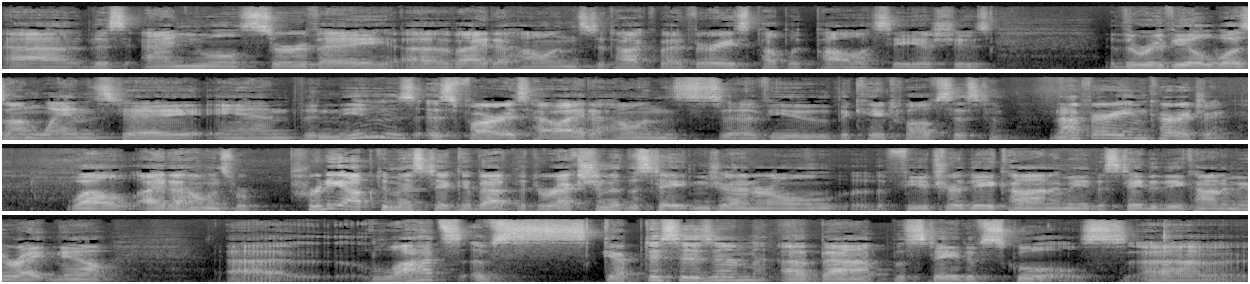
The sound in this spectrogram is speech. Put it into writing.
uh, this annual survey of Idahoans to talk about various public policy issues. The reveal was on Wednesday, and the news, as far as how Idahoans uh, view the K 12 system, not very encouraging. While Idahoans were pretty optimistic about the direction of the state in general, the future of the economy, the state of the economy right now, uh, lots of skepticism about the state of schools. Uh,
